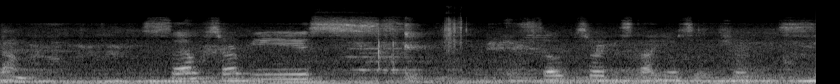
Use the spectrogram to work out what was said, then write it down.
Lang. Self-service. Self-service tayo. Self-service.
